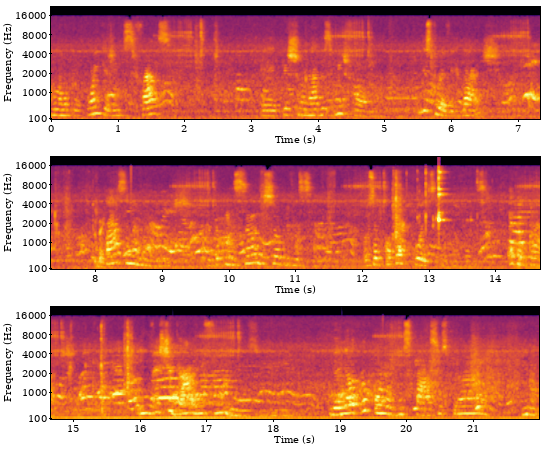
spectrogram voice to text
como ela propõe, que a gente se faça, é questionar da seguinte forma, isto é verdade? Passa na minha mente. Eu estou pensando sobre você, ou sobre qualquer coisa que acontece. É verdade? Investigar em fundo isso. E aí ela propõe alguns passos para ir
